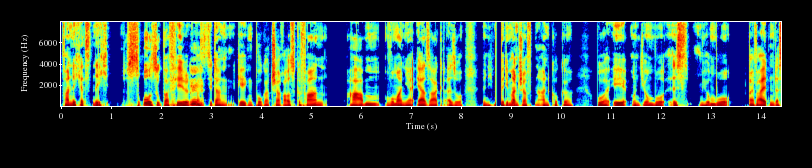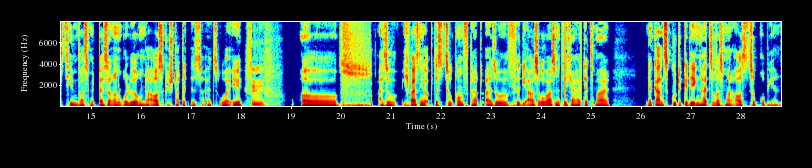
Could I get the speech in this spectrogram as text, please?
fand ich jetzt nicht so super viel, mhm. was die dann gegen Pogacar rausgefahren haben, wo man ja eher sagt, also wenn ich mir die Mannschaften angucke, UAE und Jumbo ist Jumbo bei weitem das Team, was mit besseren Rolleuren da ausgestattet ist als UAE. Mhm. Äh, also ich weiß nicht, ob das Zukunft hat. Also für die ASO war es mit Sicherheit jetzt mal eine ganz gute Gelegenheit, sowas mal auszuprobieren.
